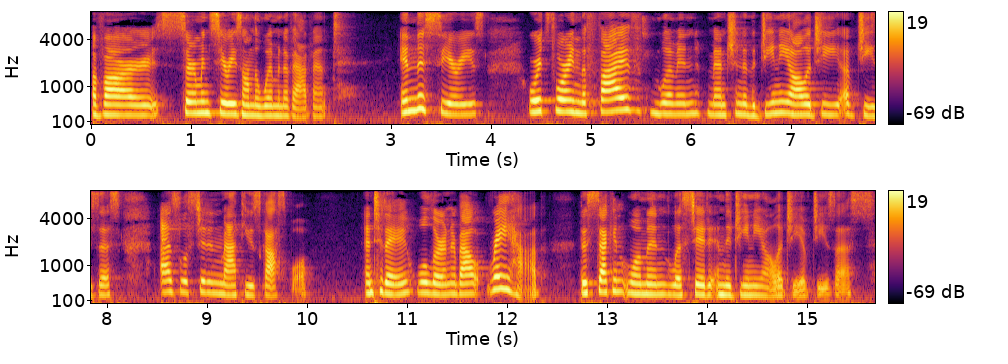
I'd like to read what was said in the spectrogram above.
of our sermon series on the women of Advent. In this series, we're exploring the five women mentioned in the genealogy of Jesus as listed in Matthew's Gospel. And today we'll learn about Rahab, the second woman listed in the genealogy of Jesus.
